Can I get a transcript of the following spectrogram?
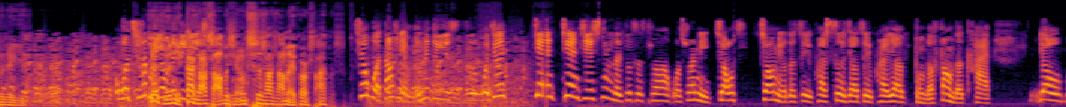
就这意思。我其实没有那个意你干啥。啥不行，吃啥啥没够，啥也不是。其实我当时也没那个意思，我就间间接性的就是说，我说你交交流的这一块，社交这一块要懂得放得开，要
